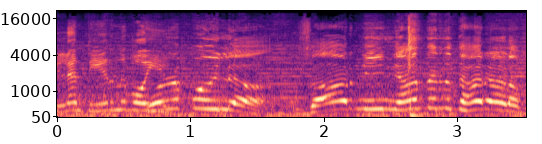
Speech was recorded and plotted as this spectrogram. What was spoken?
എല്ലാം തീർന്നു പോയി. കുഴപ്പമില്ല. സാറിന് ഞാൻ തന്നെ ധാരാളം.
